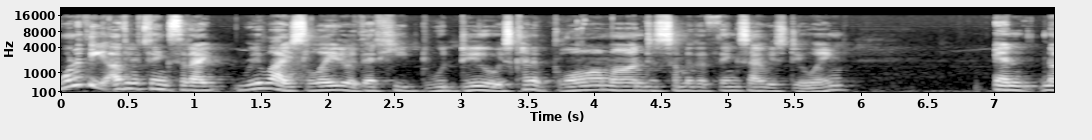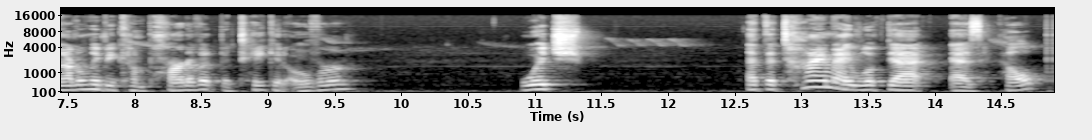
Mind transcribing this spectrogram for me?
one of the other things that I realized later that he would do is kind of glom on to some of the things I was doing and not only become part of it, but take it over, which at the time I looked at as help.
